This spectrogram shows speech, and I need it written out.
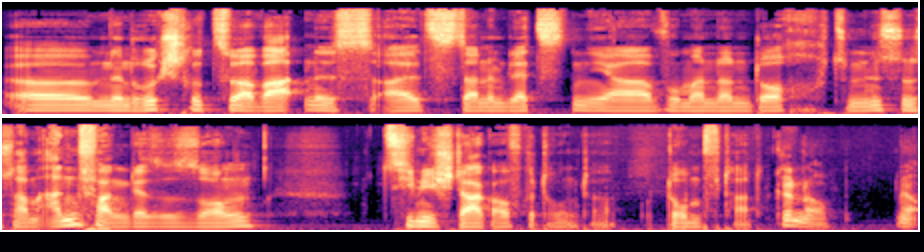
äh, ein Rückschritt zu erwarten ist, als dann im letzten Jahr, wo man dann doch zumindest am Anfang der Saison ziemlich stark aufgetrumpft hat. Genau. Ja,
